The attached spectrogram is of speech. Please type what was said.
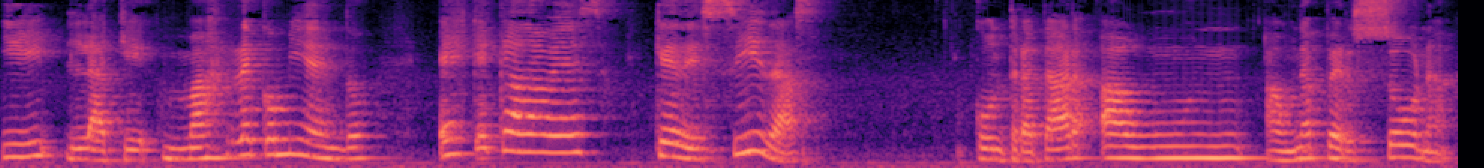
y la que más recomiendo es que cada vez que decidas contratar a, un, a una persona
